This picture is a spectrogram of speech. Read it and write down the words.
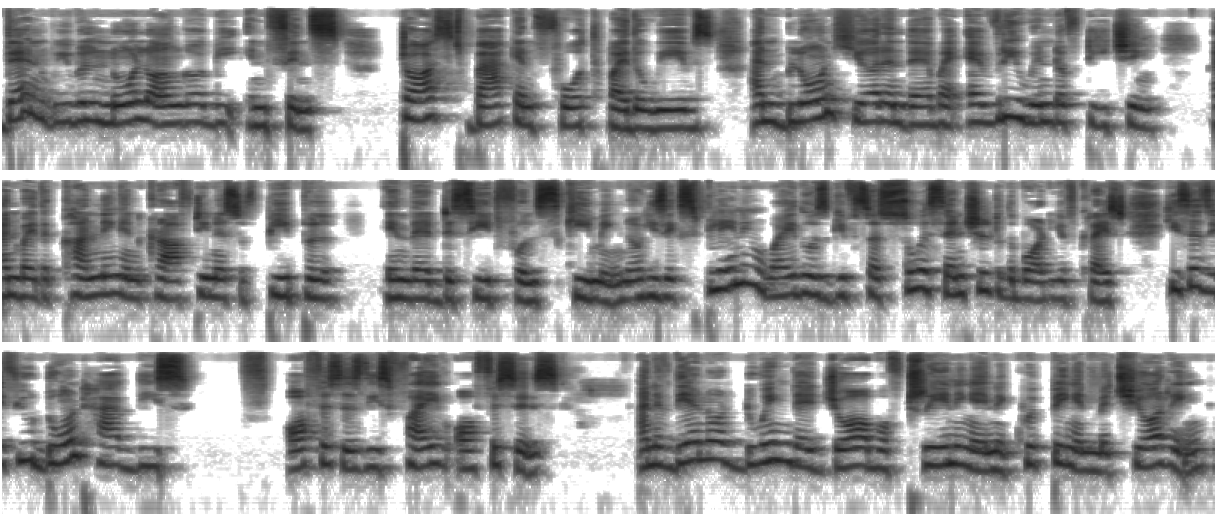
Then we will no longer be infants, tossed back and forth by the waves and blown here and there by every wind of teaching and by the cunning and craftiness of people in their deceitful scheming. Now he's explaining why those gifts are so essential to the body of Christ. He says if you don't have these offices, these five offices, and if they are not doing their job of training and equipping and maturing,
